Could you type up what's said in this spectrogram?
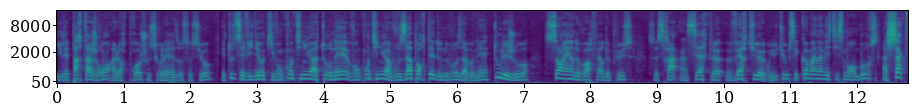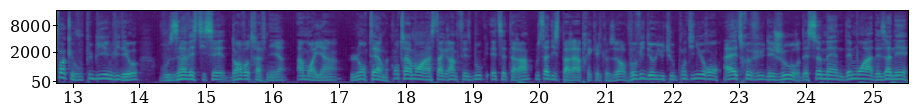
Ils les partageront à leurs proches ou sur les réseaux sociaux. Et toutes ces vidéos qui vont continuer à tourner vont continuer à vous apporter de nouveaux abonnés tous les jours sans rien devoir faire de plus. Ce sera un cercle vertueux. YouTube, c'est comme un investissement en bourse. À chaque fois que vous publiez une vidéo, vous investissez dans votre avenir à moyen, long terme. Contrairement à Instagram, Facebook, etc., où ça disparaît après quelques heures, vos vidéos YouTube continueront à être vues des jours, des semaines, des mois, des années.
